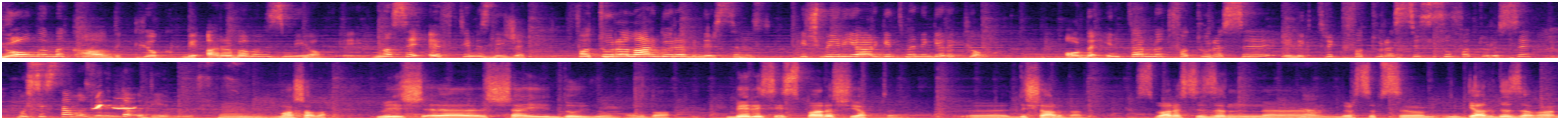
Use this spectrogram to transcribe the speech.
yol mu kaldık, yok bir arabamız mı yok, e, nasıl ev temizleyecek? Faturalar görebilirsiniz. Hiçbir yer gitmene gerek yok. Orada internet faturası, elektrik faturası, su faturası bu sistem üzerinde ödeyebiliyorsun. Hmm, maşallah. Bir e, şey duydum orada. Birisi sipariş yaptı e, dışarıdan. Sipariş sizin e, resepsiyon geldiği zaman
